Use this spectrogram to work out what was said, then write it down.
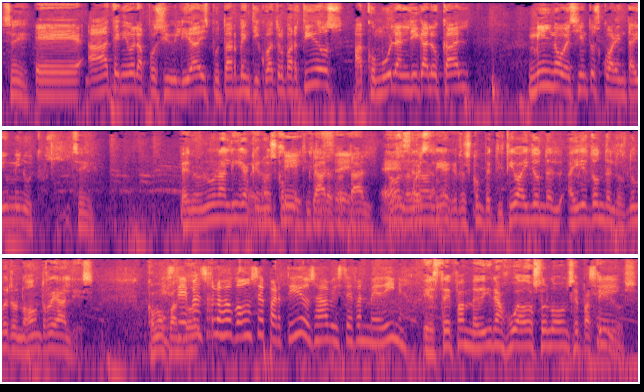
Sí. Eh, ha tenido la posibilidad de disputar 24 partidos. Acumula en liga local 1941 minutos. Sí. Pero en una liga que no es Sí, competitiva. claro, Sí. total. Hablando de una liga que no es competitiva, ahí, donde, ahí es donde los números no son reales. Como cuando Estefan solo jugó 11 partidos, ¿sabe? Estefan Medina. Estefan Medina ha jugado solo 11 partidos.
